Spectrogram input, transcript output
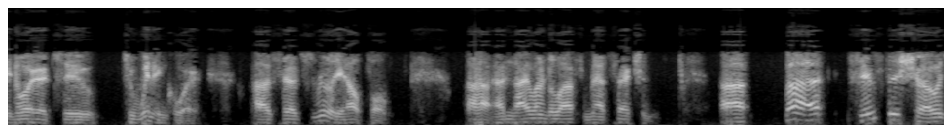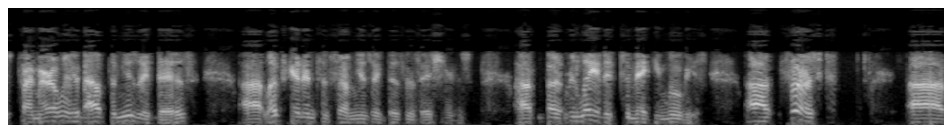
in order to to win in court. Uh, so it's really helpful, uh, and I learned a lot from that section. Uh, but since this show is primarily about the music biz, uh, let's get into some music business issues, uh, but related to making movies. Uh, first, uh,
